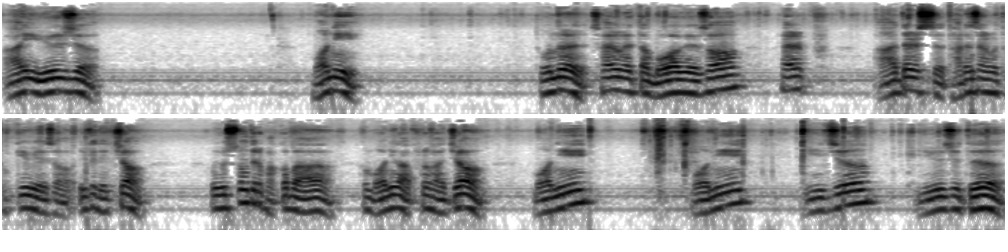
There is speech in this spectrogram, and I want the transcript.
I use money. 돈을 사용했다. 뭐 하기 위해서? help others. 다른 사람을 돕기 위해서. 이렇게 됐죠? 이거 수동태로 바꿔봐. 그럼 money가 앞으로 가죠? money money is used to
